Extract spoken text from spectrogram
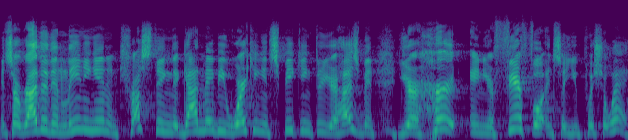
And so rather than leaning in and trusting that God may be working and speaking through your husband, you're hurt and you're fearful, and so you push away.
